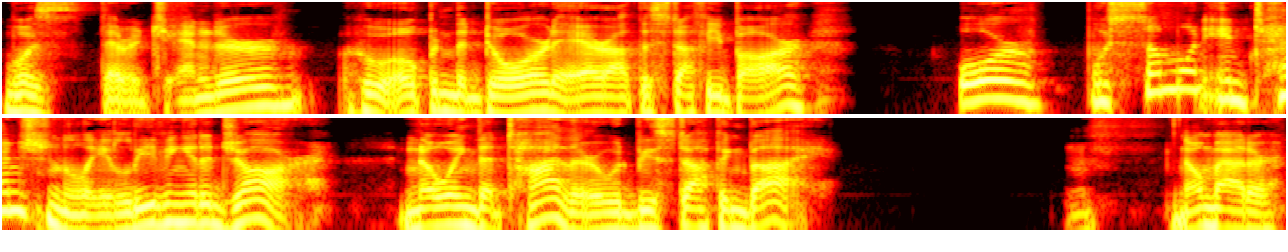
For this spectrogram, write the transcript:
Was there a janitor who opened the door to air out the stuffy bar? Or was someone intentionally leaving it ajar, knowing that Tyler would be stopping by? No matter.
